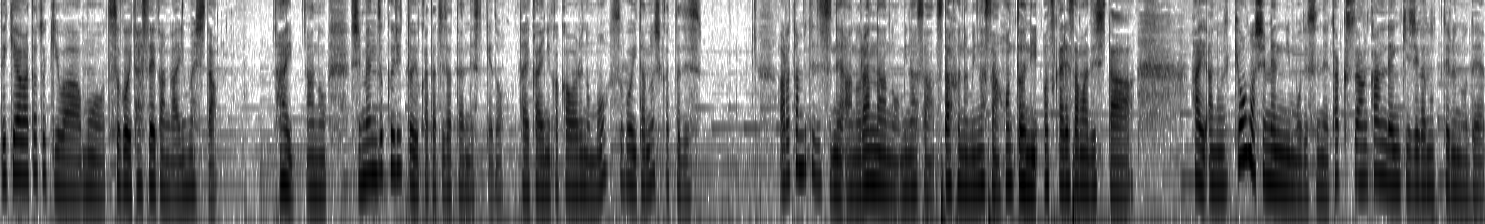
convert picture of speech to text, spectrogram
出来上がった時はもうすごい達成感がありました。はい。あの紙面作りという形だったんですけど大会に関わるのもすごい楽しかったです。改めてですねあのランナーの皆さんスタッフの皆さん本当にお疲れ様でした。はい。あの今日の紙面にもですねたくさん関連記事が載ってるので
